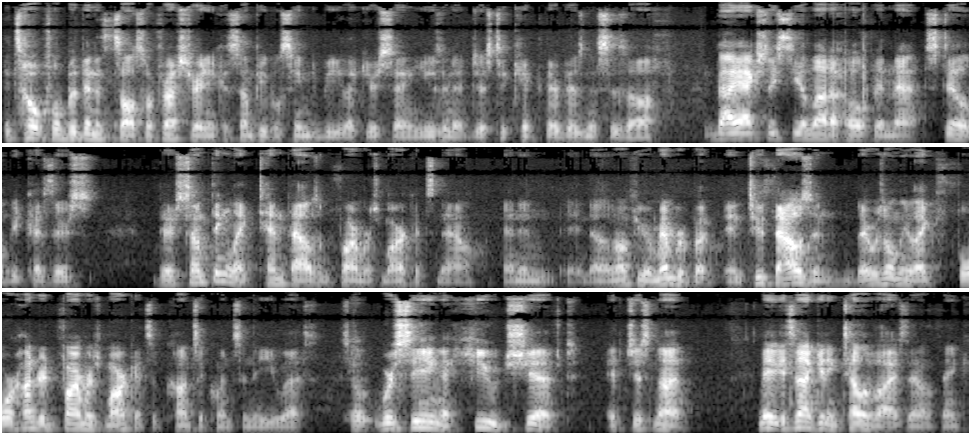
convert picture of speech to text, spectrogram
it's hopeful, but then it's also frustrating because some people seem to be, like you're saying, using it just to kick their businesses off. I actually see a lot of hope in that still because there's there's something like 10,000 farmers markets now, and in, in, I don't know if you remember, but in 2000 there was only like 400 farmers markets of consequence in the U.S. So we're seeing a huge shift. It's just not maybe it's not getting televised. I don't think.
